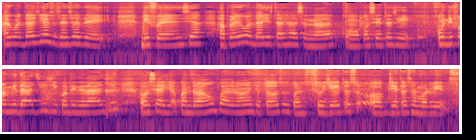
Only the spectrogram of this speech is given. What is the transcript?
A igualdade é a ausência de diferença. A palavra igualdade está relacionada com o conceito de uniformidade e de continuidade, ou seja, quando há um padrão entre todos os sujeitos ou objetos envolvidos.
